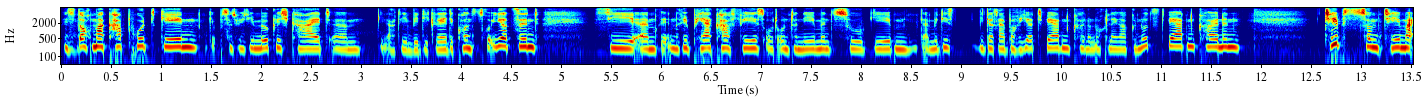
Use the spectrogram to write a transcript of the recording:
Wenn sie doch mal kaputt gehen, gibt es natürlich die Möglichkeit, ähm, je nachdem wie die Geräte konstruiert sind, sie ähm, in Repair-Cafés oder Unternehmen zu geben, damit die wieder repariert werden können und noch länger genutzt werden können. Tipps zum Thema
